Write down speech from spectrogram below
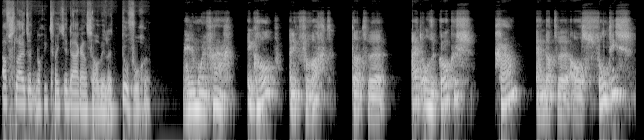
afsluitend nog iets wat je daaraan zou willen toevoegen? Een hele mooie vraag. Ik hoop en ik verwacht dat we uit onze kokers gaan en dat we als Fontis,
